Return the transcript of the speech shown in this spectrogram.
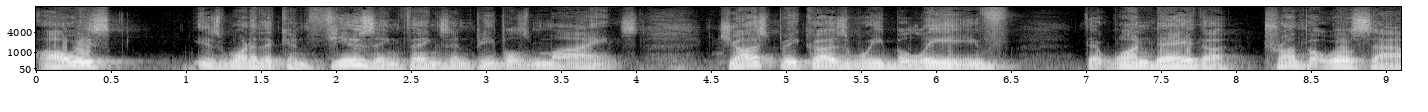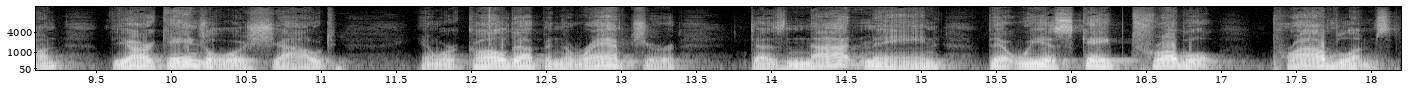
always is one of the confusing things in people's minds. Just because we believe that one day the trumpet will sound, the archangel will shout, and we're called up in the rapture, does not mean that we escape trouble, problems,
